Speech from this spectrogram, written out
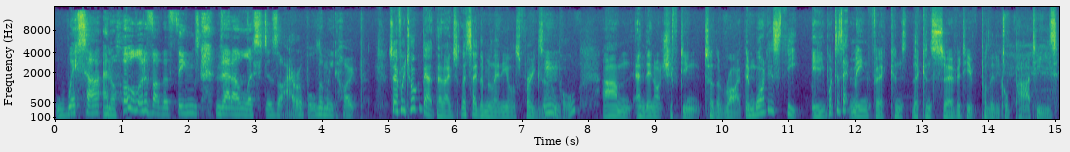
wetter, and a whole lot of other things that are less desirable than we'd hope. So, if we talk about that age, let's say the millennials, for example, mm. um, and they're not shifting to the right, then what is the what does that mean for the conservative political parties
